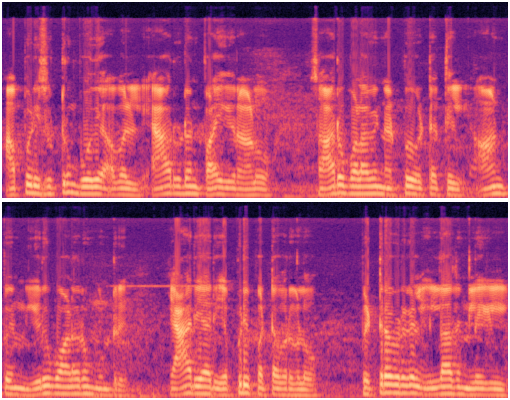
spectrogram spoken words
அப்படி சுற்றும்போது அவள் யாருடன் பழகிறாளோ சாருபாலாவின் நட்பு வட்டத்தில் ஆண் பெண் இருபாலரும் ஒன்று. யார் யார் எப்படிப்பட்டவர்களோ? பெற்றவர்கள் இல்லாத நிலையில்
